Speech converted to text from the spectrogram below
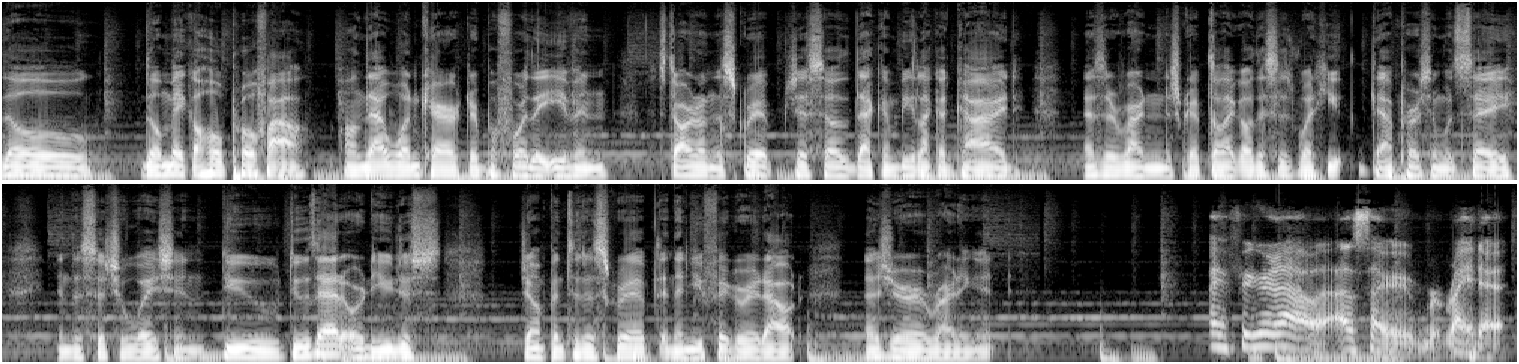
they'll they'll make a whole profile on that one character before they even start on the script just so that can be like a guide as they're writing the script. They're like oh this is what he that person would say in this situation. Do you do that or do you just jump into the script and then you figure it out as you're writing it? I figure it out as i write it.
